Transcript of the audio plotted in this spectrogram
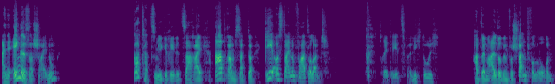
Eine Engelserscheinung? Gott hat zu mir geredet, Sarai. Abraham, sagt er, geh aus deinem Vaterland. Dreht er jetzt völlig durch? Hat er im Alter den Verstand verloren?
